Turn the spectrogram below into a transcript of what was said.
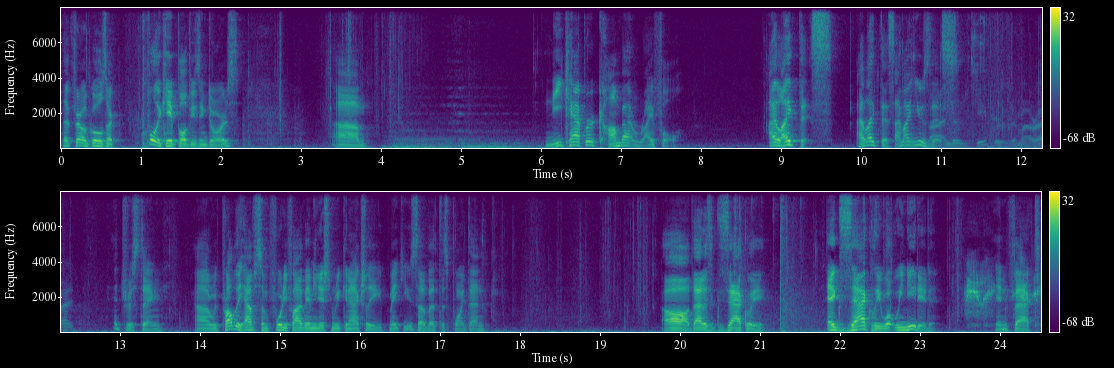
that feral ghouls are fully capable of using doors. Um, kneecapper combat rifle. I like this. I like this. I might use this. Keepers, am I right? Interesting. Uh, we probably have some 45 ammunition we can actually make use of at this point then. Oh, that is exactly, exactly what we needed. Feeling In fact.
